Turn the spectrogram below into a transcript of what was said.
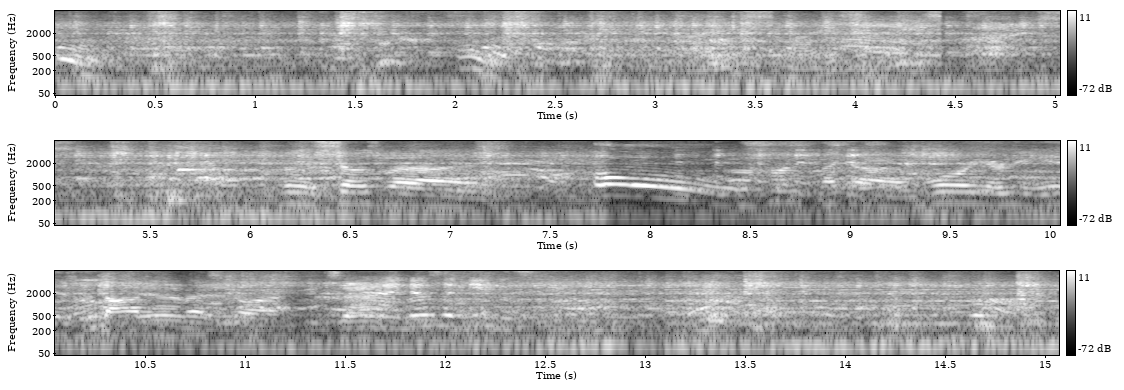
Ooh. Nice, nice. Nice. Really shows what uh, oh. a oh, hunt, like a warrior he is without Yeah, his best man. car. Yeah, it doesn't need the skill. my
